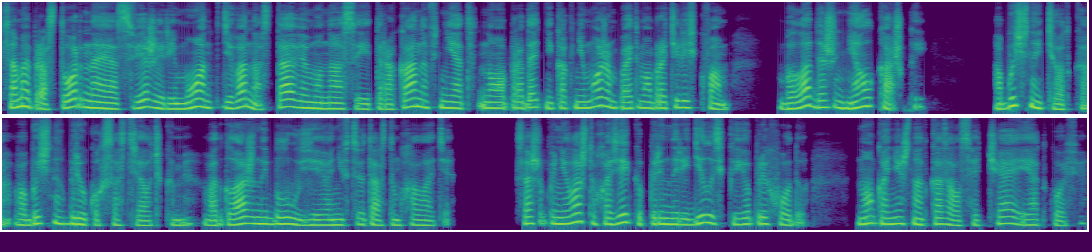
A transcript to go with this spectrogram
самая просторная, свежий ремонт, диван оставим у нас, и тараканов нет, но продать никак не можем, поэтому обратились к вам. Была даже не алкашкой. Обычная тетка в обычных брюках со стрелочками, в отглаженной блузе, а не в цветастом халате. Саша поняла, что хозяйка принарядилась к ее приходу, но, конечно, отказался от чая и от кофе.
